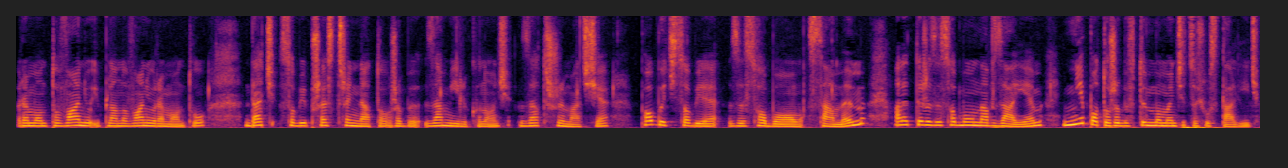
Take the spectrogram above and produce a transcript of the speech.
remontowaniu i planowaniu remontu dać sobie przestrzeń na to, żeby zamilknąć, zatrzymać się, pobyć sobie ze sobą samym, ale też ze sobą nawzajem, nie po to, żeby w tym momencie coś ustalić,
